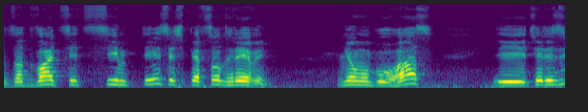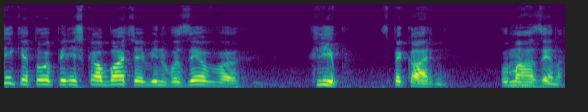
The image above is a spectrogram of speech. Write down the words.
за 27 тисяч 500 гривень. В ньому був газ. І через рік я того пиріжка бачив, він возив е, хліб з пекарні по магазинах.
